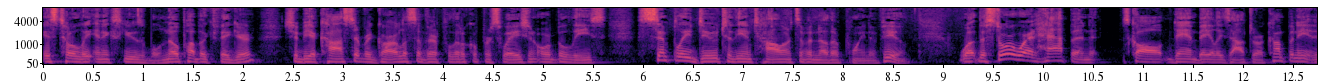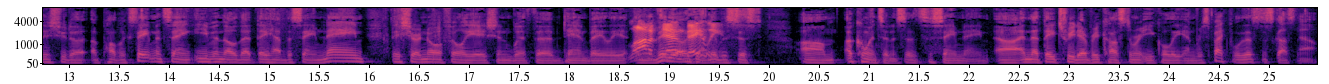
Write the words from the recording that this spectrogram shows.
is totally inexcusable. No public figure should be accosted regardless of their political persuasion or beliefs simply due to the intolerance of another point of view. Well, the store where it happened is called Dan Bailey's Outdoor Company. It issued a, a public statement saying even though that they have the same name, they share no affiliation with uh, Dan Bailey. A lot of Dan It was just um, a coincidence. It's the same name, uh, and that they treat every customer equally and respectfully. Let's discuss now.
